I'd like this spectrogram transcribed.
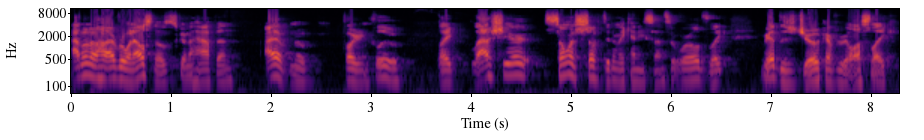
I don't know how everyone else knows what's gonna happen. I have no fucking clue. Like last year, so much stuff didn't make any sense at Worlds. Like we had this joke after we lost like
